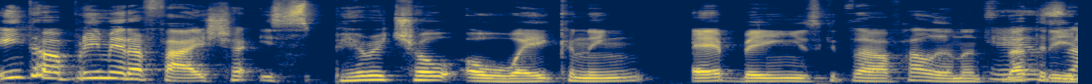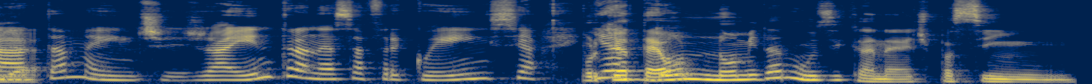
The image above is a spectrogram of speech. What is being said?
Então a primeira faixa, Spiritual Awakening, é bem isso que tu tava falando antes da trilha. Exatamente. Já entra nessa frequência. Porque até do- o nome da música, né? Tipo assim,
